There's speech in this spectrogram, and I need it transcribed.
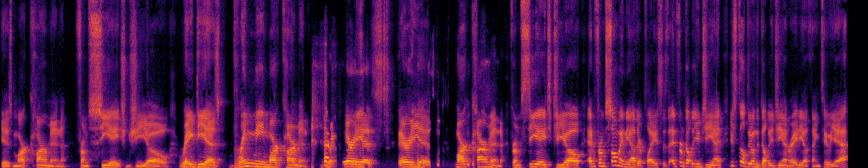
is Mark Carman from CHGO. Ray Diaz, bring me Mark Carman. there he is. There he is. Mark Carman from CHGO and from so many other places and from WGN. You're still doing the WGN radio thing too, yeah?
